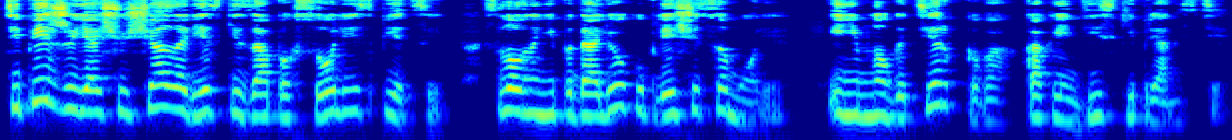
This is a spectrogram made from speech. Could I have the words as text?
Теперь же я ощущала резкий запах соли и специй, словно неподалеку плещется море, и немного терпкого, как индийские пряности.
